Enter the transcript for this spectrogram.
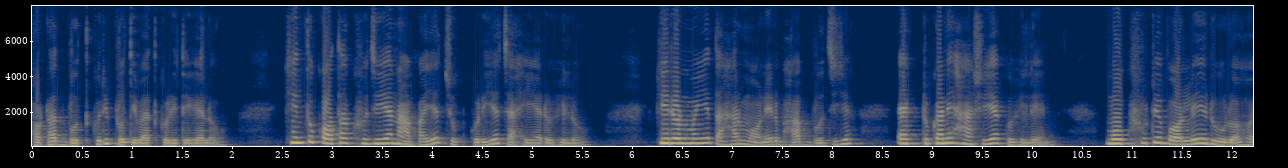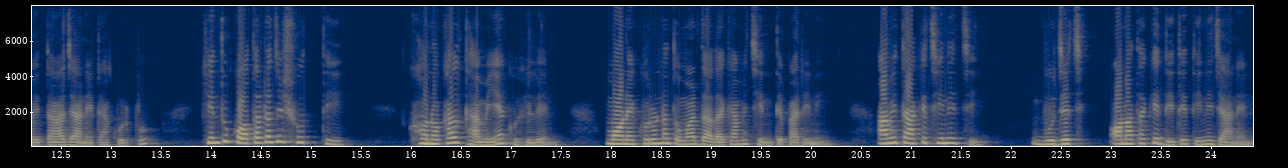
হঠাৎ বোধ করি প্রতিবাদ করিতে গেল, কিন্তু কথা খুঁজিয়া না পাইয়া চুপ করিয়া চাহিয়া রহিল। কিরণময়ী তাহার মনের ভাব বুঝিয়া একটুখানি হাসিয়া কহিলেন, মুখ ফুটে বললেই রূঢ় হয়, তা জানে ঠাকুরপো। কিন্তু কথাটা যে সত্যি? ক্ষণকাল থামিয়া কহিলেন, মনে করো না তোমার দাদাকে আমি চিনতে পারিনি। আমি তাকে চিনেছি, বুঝেছি, অনাথাকে দিতে তিনি জানেন।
